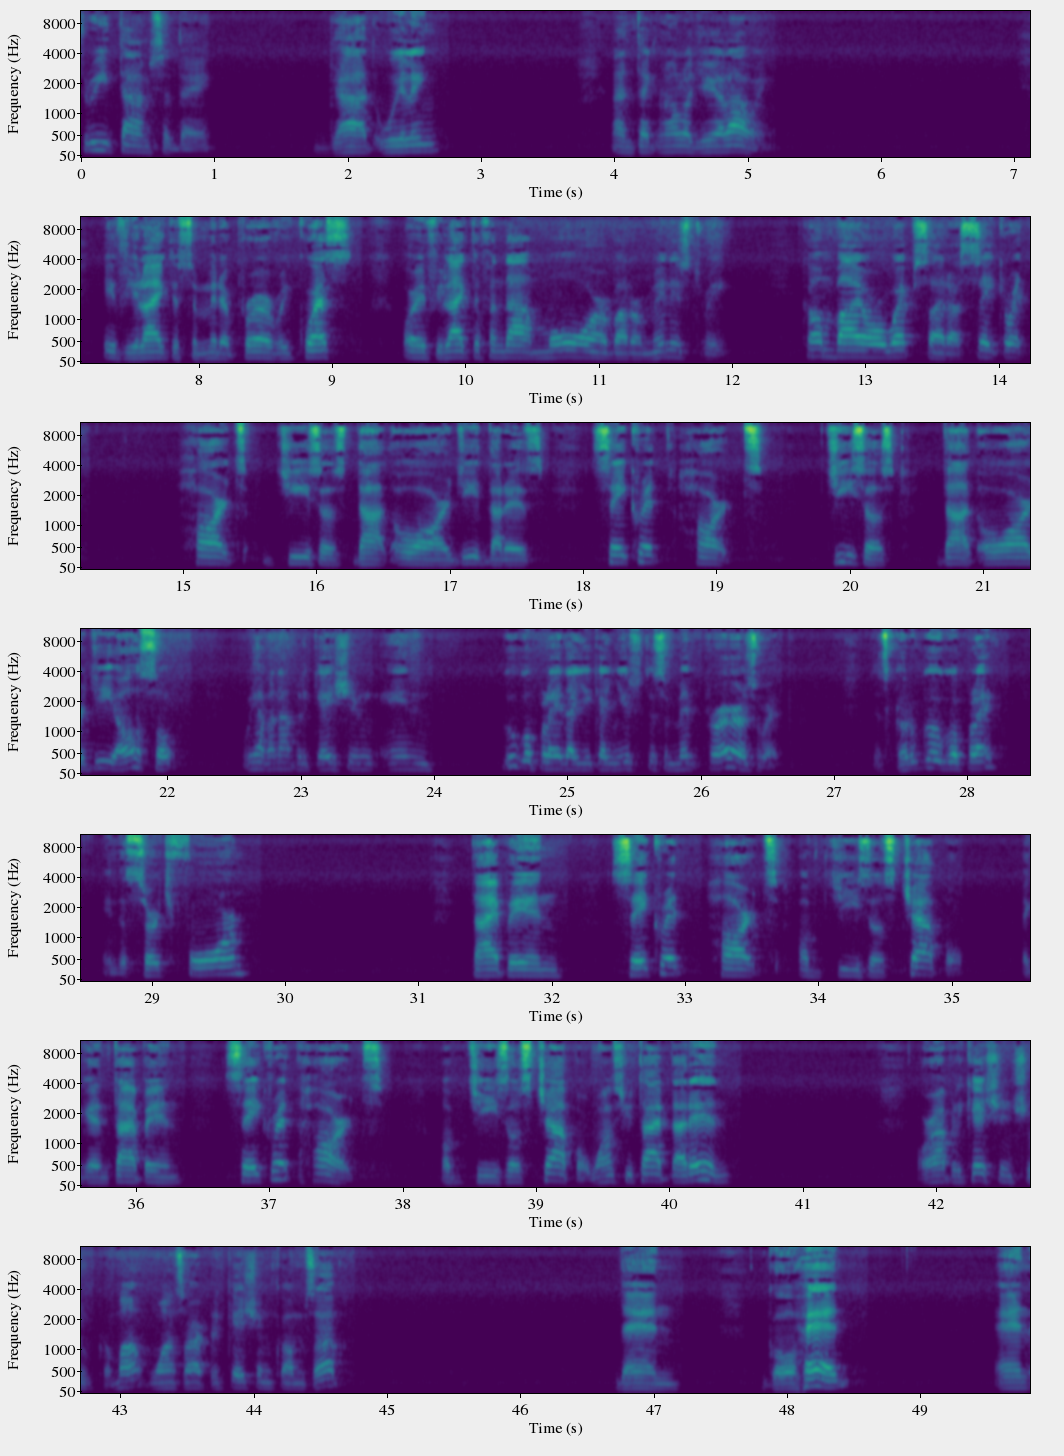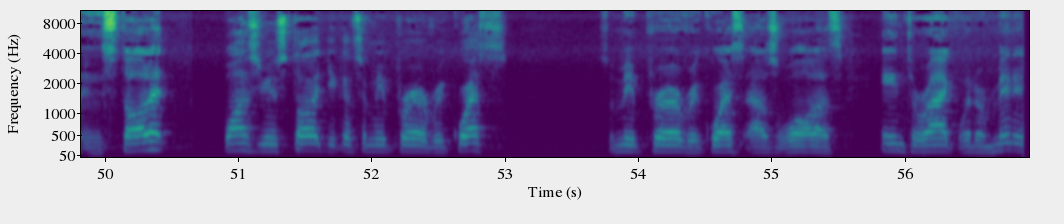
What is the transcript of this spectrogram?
Three times a day, God willing and technology allowing. If you like to submit a prayer request or if you like to find out more about our ministry, come by our website at sacredheartsjesus.org. That is sacredheartsjesus.org. Also, we have an application in Google Play that you can use to submit prayers with. Just go to Google Play in the search form, type in Sacred Hearts of Jesus Chapel. Again, type in Sacred Hearts of Jesus Chapel. Once you type that in, our application should come up. Once our application comes up, then go ahead and install it. Once you install it, you can submit prayer requests, submit prayer requests as well as interact with our ministry.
